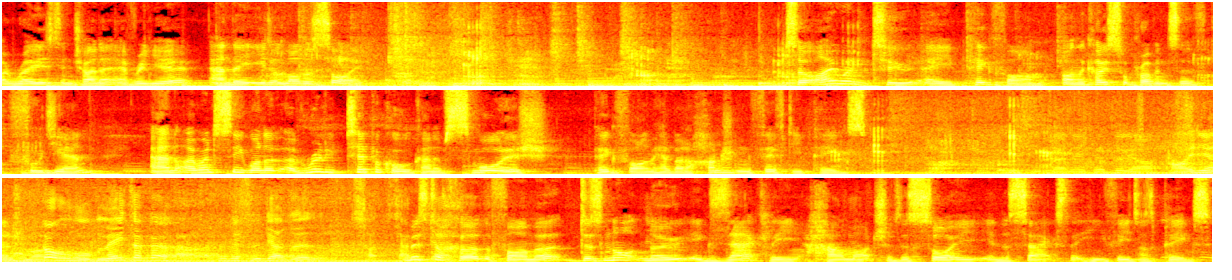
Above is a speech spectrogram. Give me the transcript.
are raised in China every year, and they eat a lot of soy. So I went to a pig farm on the coastal province of Fujian, and I went to see one of a really typical kind of smallish pig farm. We had about 150 pigs. Mr. He, the farmer, does not know exactly how much of the soy in the sacks that he feeds his pigs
